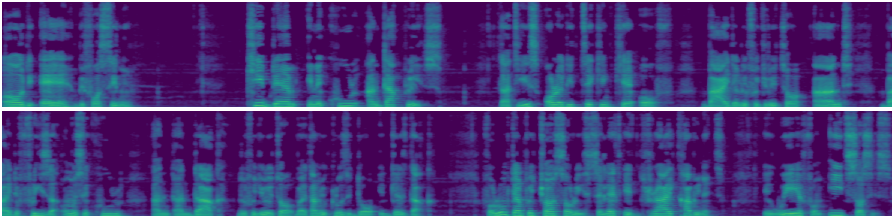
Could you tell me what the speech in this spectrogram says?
all the air before sealing. Keep them in a cool and dark place that is already taken care of by the refrigerator and by the freezer. When we say cool and, and dark, the refrigerator, by the time you close the door, it gets dark. For room temperature sorry, select a dry cabinet away from heat sources.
